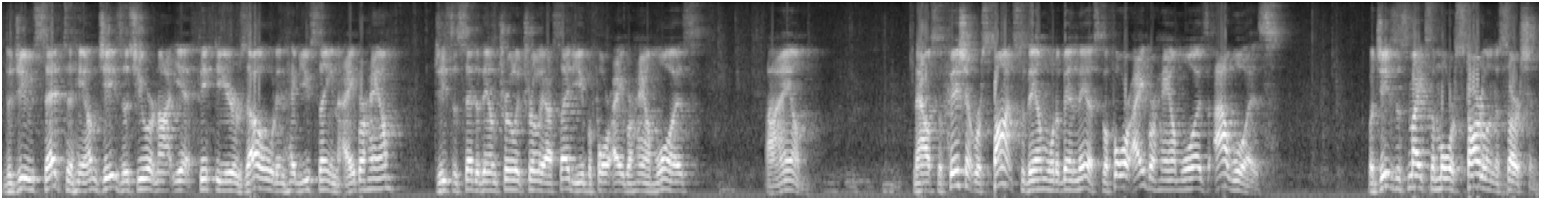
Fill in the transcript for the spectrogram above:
The Jews said to him, Jesus, you are not yet 50 years old, and have you seen Abraham? Jesus said to them, Truly, truly, I say to you, before Abraham was, I am. Now, a sufficient response to them would have been this Before Abraham was, I was. But Jesus makes a more startling assertion.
